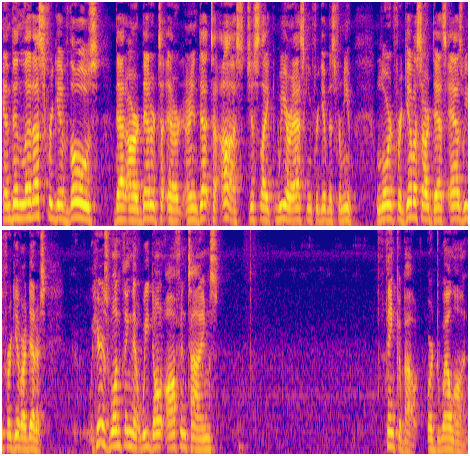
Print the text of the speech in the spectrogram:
and then let us forgive those that are, debtor to, are in debt to us, just like we are asking forgiveness from you. Lord, forgive us our debts as we forgive our debtors. Here's one thing that we don't oftentimes think about or dwell on.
